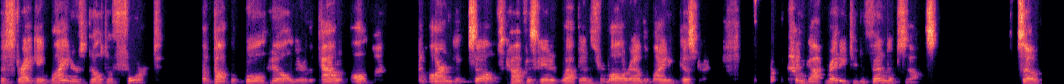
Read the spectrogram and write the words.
The striking miners built a fort on top of Bull Hill near the town of Altman and armed themselves, confiscated weapons from all around the mining district, and got ready to defend themselves. So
